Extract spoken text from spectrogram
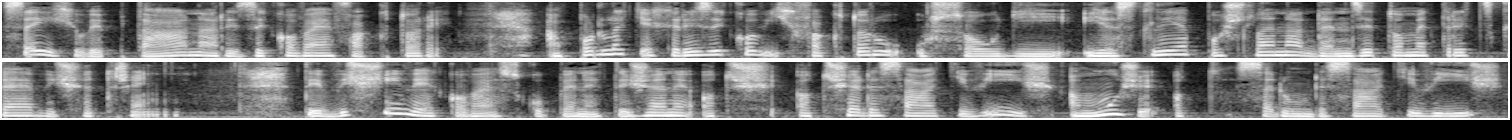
se jich vyptá na rizikové faktory. A podle těch rizikových faktorů usoudí, jestli je pošle na denzitometrické vyšetření. Ty vyšší věkové skupiny, ty ženy od, od 60 výš a muži od 70 výš,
